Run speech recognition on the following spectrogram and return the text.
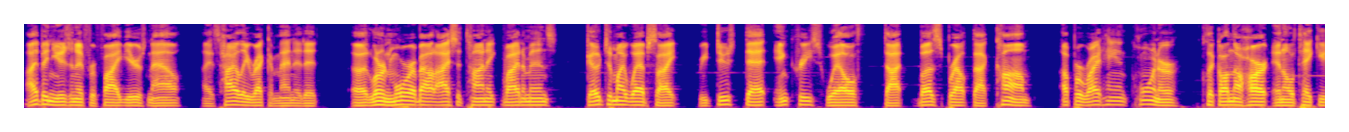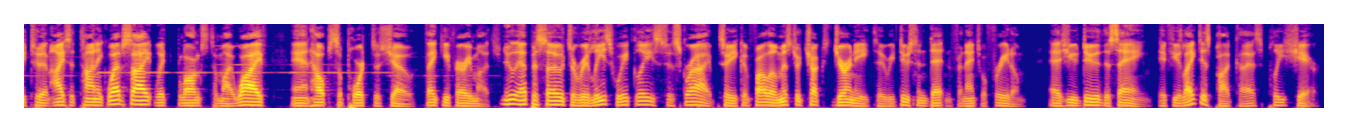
I've been using it for five years now. I highly recommended it. Uh, learn more about isotonic vitamins. Go to my website, reduce debt, increase wealth. Buzzsprout.com. Upper right hand corner, click on the heart, and it'll take you to an isotonic website, which belongs to my wife and helps support the show. Thank you very much. New episodes are released weekly. Subscribe so you can follow Mr. Chuck's journey to reducing debt and financial freedom as you do the same. If you like this podcast, please share.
